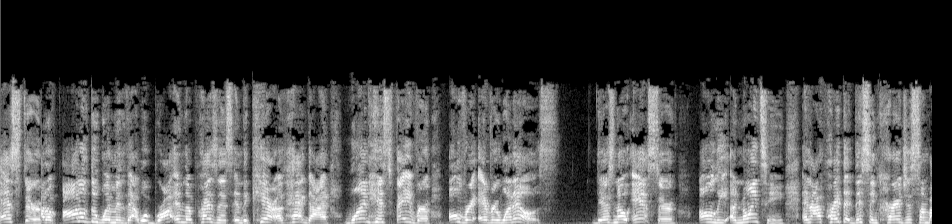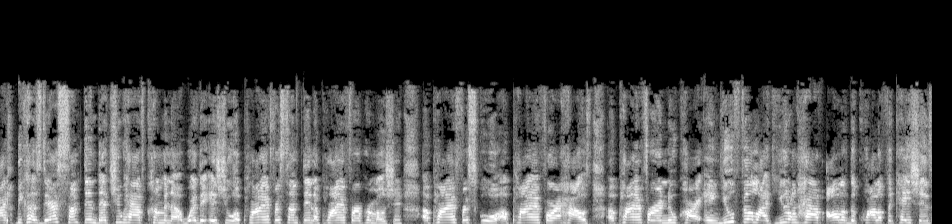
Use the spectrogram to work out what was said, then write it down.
Esther, out of all of the women that were brought in the presence in the care of Hegai, won his favor over everyone else. There's no answer only anointing. And I pray that this encourages somebody because there's something that you have coming up, whether it's you applying for something, applying for a promotion, applying for school, applying for a house, applying for a new car, and you feel like you don't have all of the qualifications,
